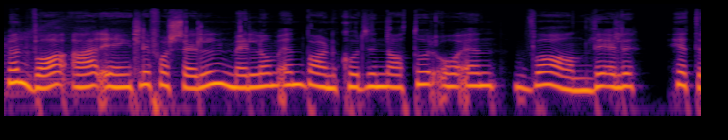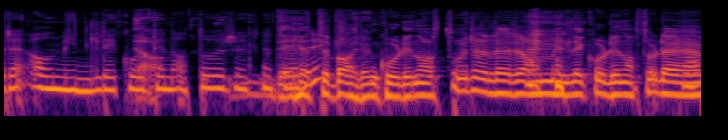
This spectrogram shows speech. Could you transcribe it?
Men hva er egentlig forskjellen mellom en barnekoordinator og en vanlig, eller heter det alminnelig koordinator? Ja, det heter bare en koordinator, eller alminnelig koordinator, det ja.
